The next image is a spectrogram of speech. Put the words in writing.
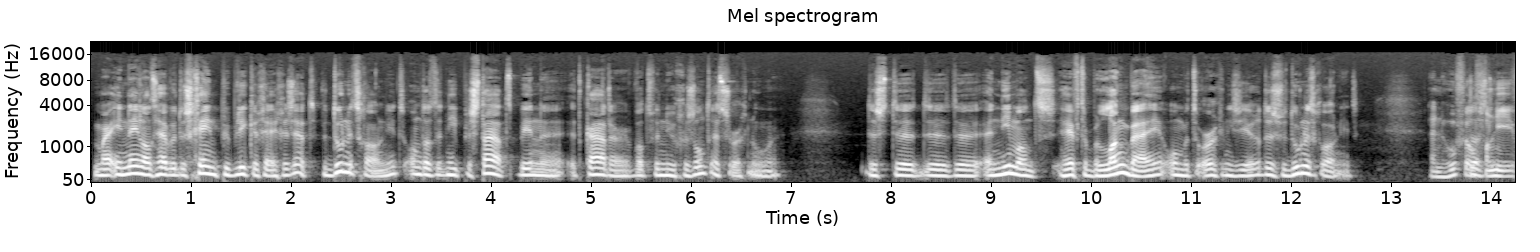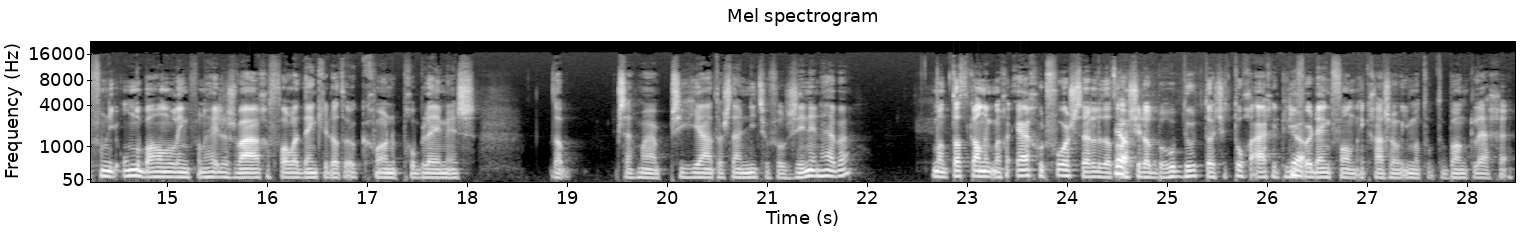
Maar in Nederland hebben we dus geen publieke GGZ. We doen het gewoon niet, omdat het niet bestaat binnen het kader wat we nu gezondheidszorg noemen. Dus de, de, de, en niemand heeft er belang bij om het te organiseren, dus we doen het gewoon niet. En hoeveel Dat- van die, van die onderbehandeling van hele zware gevallen denk je dat ook gewoon het probleem is dat zeg maar psychiaters daar niet zoveel zin in hebben? Want dat kan ik me erg goed voorstellen dat Ja. als je dat beroep doet, dat je toch eigenlijk liever Ja. denkt van ik ga zo iemand op de bank leggen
